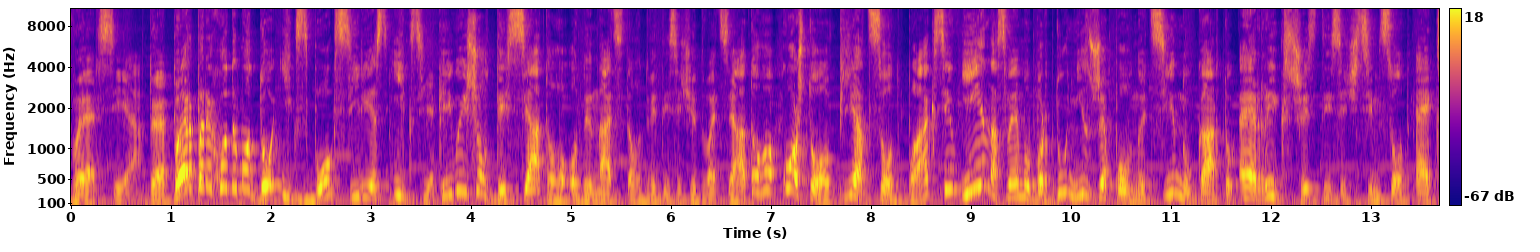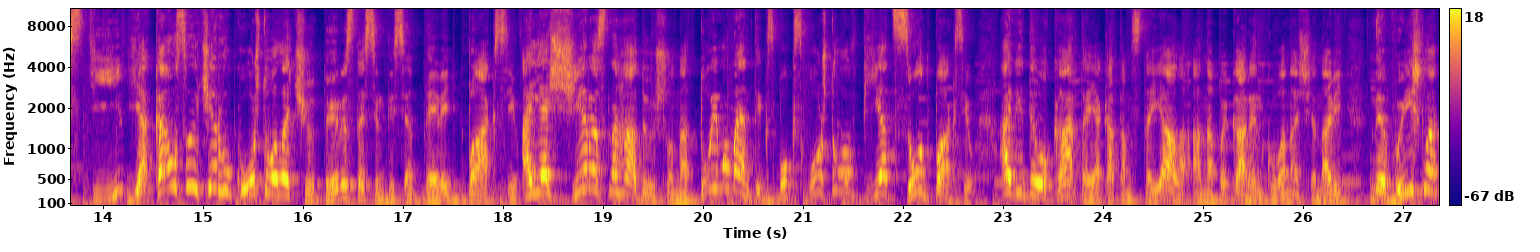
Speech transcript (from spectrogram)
версія. Тепер переходимо до Xbox Series X, який вийшов 10.11.2020, коштував 500 баксів і на своєму борту ніс вже повноцінну карту RX 6700 XT, яка у свою чергу коштувала 479 баксів. А я ще раз нагадую, що на той момент Xbox коштував 500 баксів, а відеокарта, яка там стояла, а на ПК ринку вона ще навіть не вийшла,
